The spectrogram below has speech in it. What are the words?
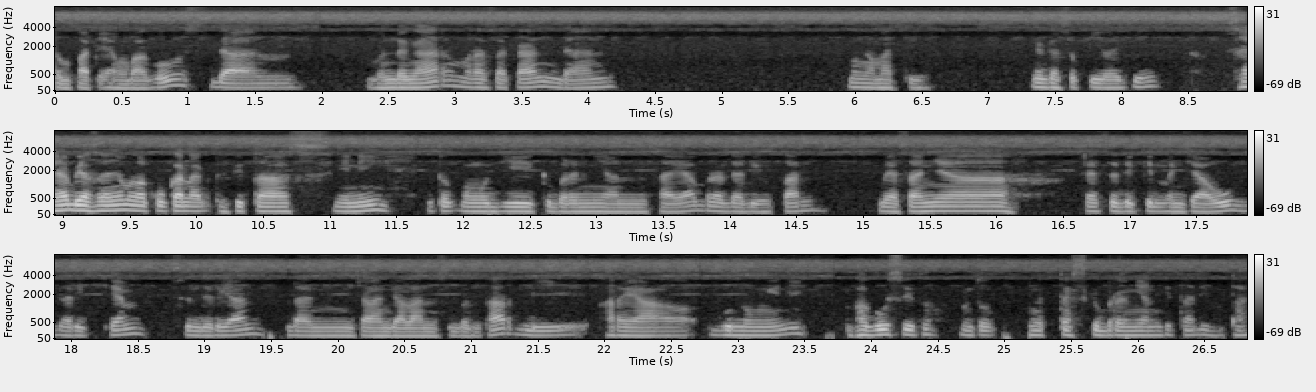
tempat yang bagus dan mendengar merasakan dan mengamati. Ini sepi lagi. Saya biasanya melakukan aktivitas ini untuk menguji keberanian saya berada di hutan biasanya saya sedikit menjauh dari camp sendirian dan jalan-jalan sebentar di area gunung ini. Bagus itu untuk ngetes keberanian kita di hutan.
